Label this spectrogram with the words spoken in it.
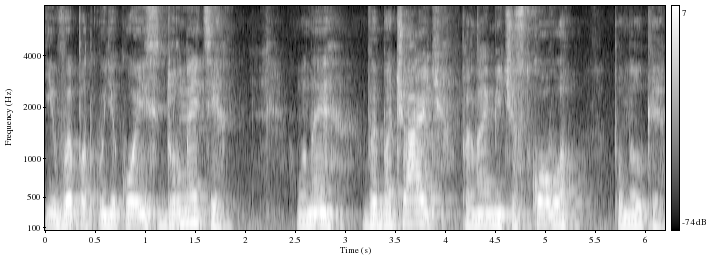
І в випадку якоїсь дурниці вони вибачають принаймні частково помилки.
